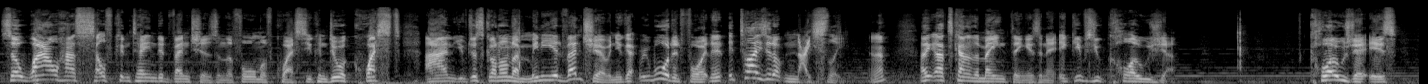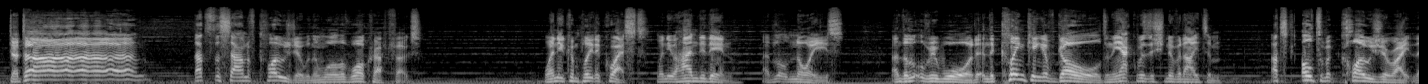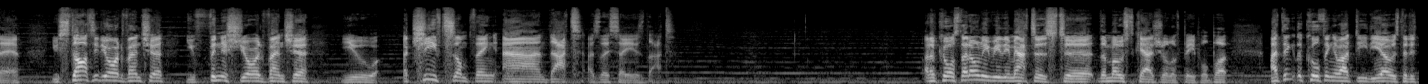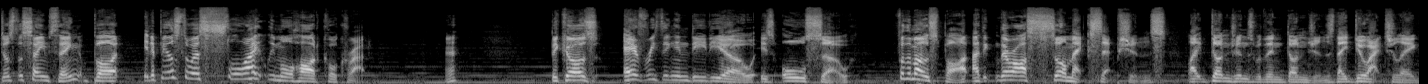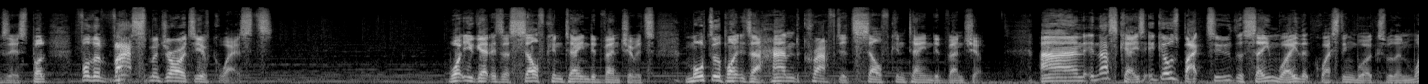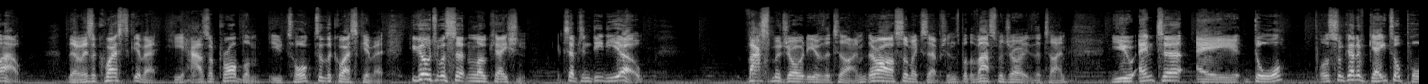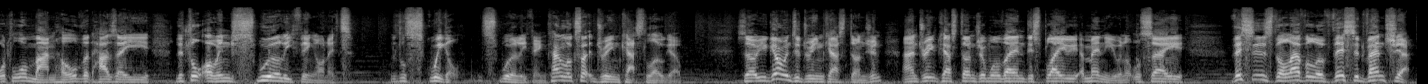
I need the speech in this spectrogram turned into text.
so WoW has self-contained adventures in the form of quests. You can do a quest and you've just gone on a mini adventure and you get rewarded for it. And it, it ties it up nicely. You know? I think that's kind of the main thing, isn't it? It gives you closure. Closure is da-da! That's the sound of closure within World of Warcraft, folks. When you complete a quest, when you hand it in, that little noise, and the little reward, and the clinking of gold, and the acquisition of an item. That's ultimate closure right there. You started your adventure, you finished your adventure, you achieved something, and that, as they say, is that. And of course, that only really matters to the most casual of people, but I think the cool thing about DDO is that it does the same thing, but it appeals to a slightly more hardcore crowd. Yeah? Because everything in DDO is also, for the most part, I think there are some exceptions, like dungeons within dungeons, they do actually exist, but for the vast majority of quests, what you get is a self contained adventure. It's more to the point, it's a handcrafted, self contained adventure. And in that case, it goes back to the same way that questing works within WoW. There is a quest giver, he has a problem. You talk to the quest giver, you go to a certain location. Except in DDO, vast majority of the time, there are some exceptions, but the vast majority of the time, you enter a door or some kind of gate or portal or manhole that has a little orange swirly thing on it. Little squiggle, swirly thing. Kind of looks like a Dreamcast logo. So you go into Dreamcast Dungeon, and Dreamcast Dungeon will then display a menu, and it will say, This is the level of this adventure.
